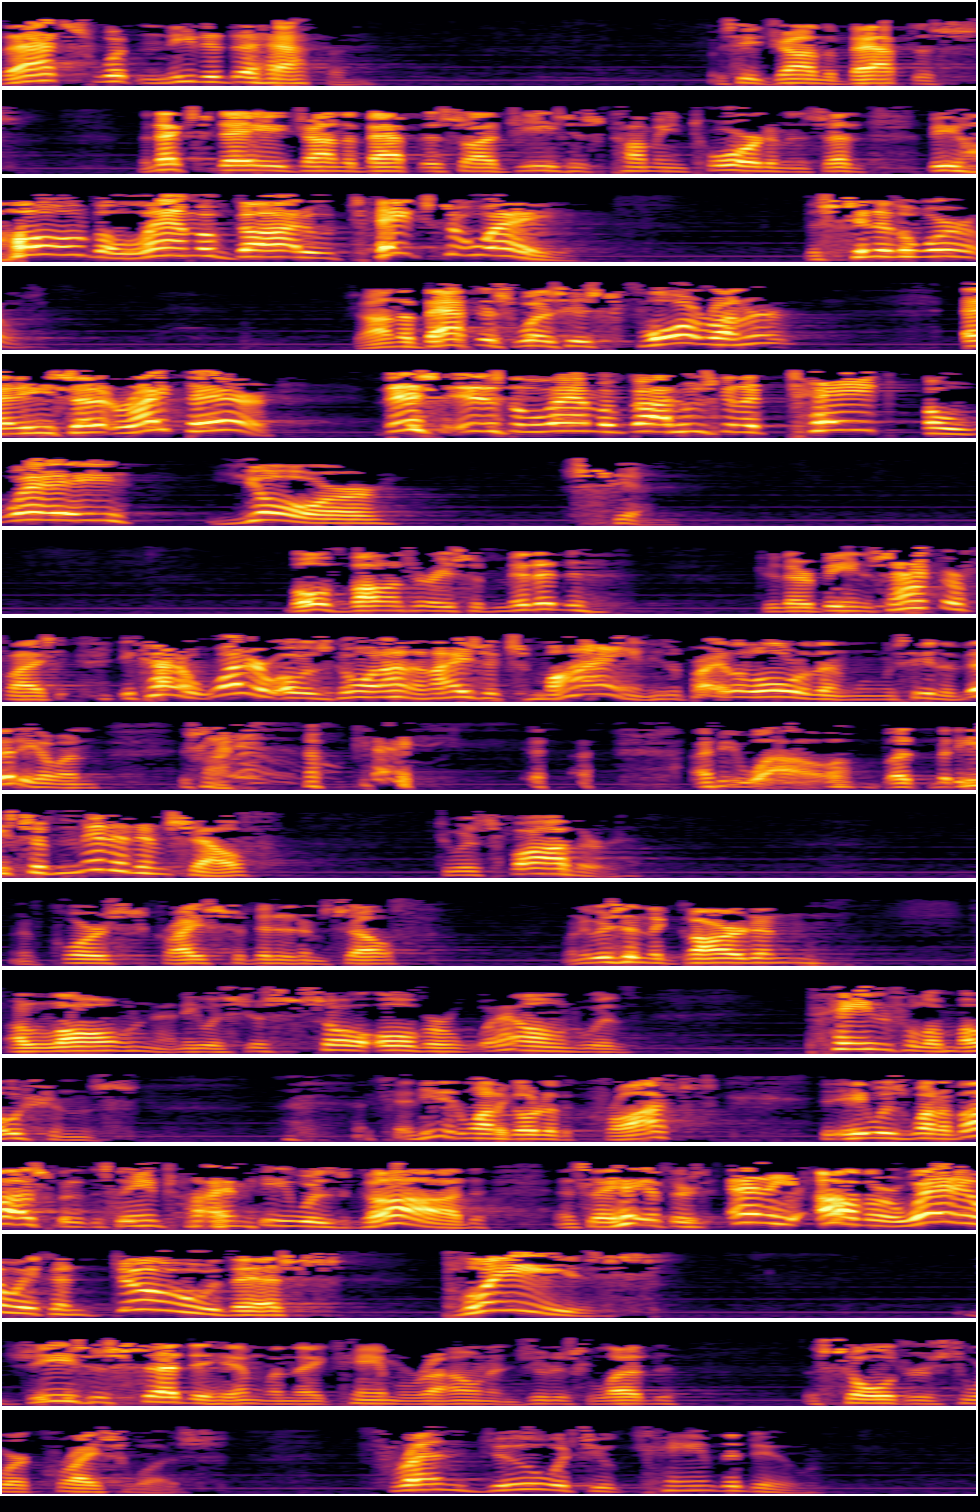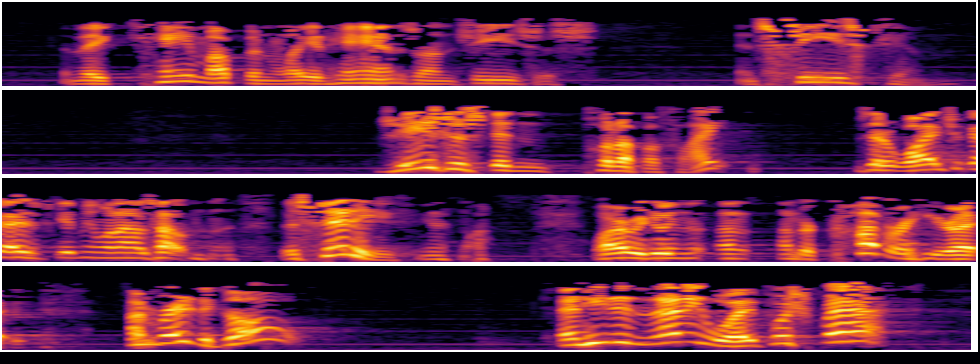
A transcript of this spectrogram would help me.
That's what needed to happen. We see John the Baptist. The next day, John the Baptist saw Jesus coming toward him and said, Behold the Lamb of God who takes away the sin of the world. John the Baptist was his forerunner, and he said it right there. This is the Lamb of God who's going to take away your sin. Both voluntarily submitted to their being sacrificed. You kind of wonder what was going on in Isaac's mind. He's probably a little older than when we see in the video, and it's like, okay. I mean, wow. But, but he submitted himself to his Father. And of course, Christ submitted himself when he was in the garden alone and he was just so overwhelmed with painful emotions. And he didn't want to go to the cross. He was one of us, but at the same time, he was God. And say, hey, if there's any other way we can do this, please. Jesus said to him when they came around and Judas led the soldiers to where Christ was, Friend, do what you came to do. And they came up and laid hands on Jesus and seized him. Jesus didn't put up a fight. He said, Why did you guys get me when I was out in the city? You know, why are we doing undercover here? I, I'm ready to go. And he didn't anyway push back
